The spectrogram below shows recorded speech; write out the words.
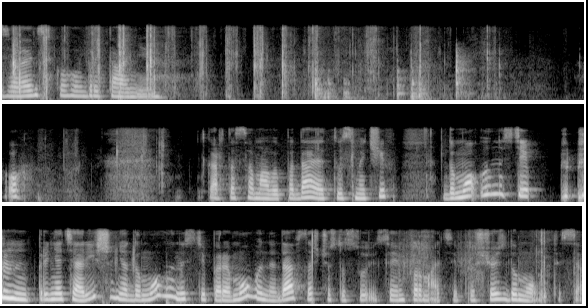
Зеленського в Британію. Карта сама випадає, туз мечів. Домовленості, прийняття рішення, домовленості, перемовини, да, все, що стосується інформації, про щось домовитися,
